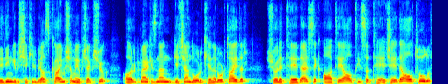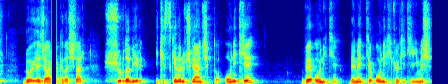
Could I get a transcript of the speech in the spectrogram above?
dediğim gibi şekil biraz kaymış ama yapacak bir şey yok. Ağırlık merkezinden geçen doğru kenar ortaydır. Şöyle T dersek AT 6 ise TC de 6 olur. Böylece arkadaşlar şurada bir ikizkenar üçgen çıktı. 12 ve 12. Demek ki 12 kök 2'ymiş.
